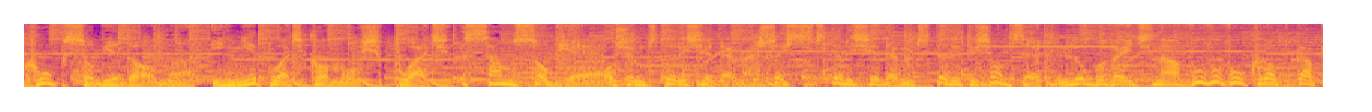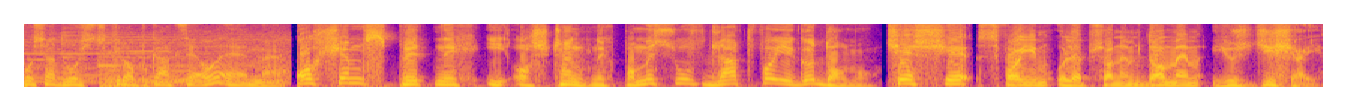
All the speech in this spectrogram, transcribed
Kup sobie dom i nie płać komuś, płać sam sobie. 847 647 4000 lub wejdź na www.posiadłość.com. Osiem sprytnych i oszczędnych pomysłów dla Twojego domu. Ciesz się swoim ulepszonym domem już dzisiaj,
